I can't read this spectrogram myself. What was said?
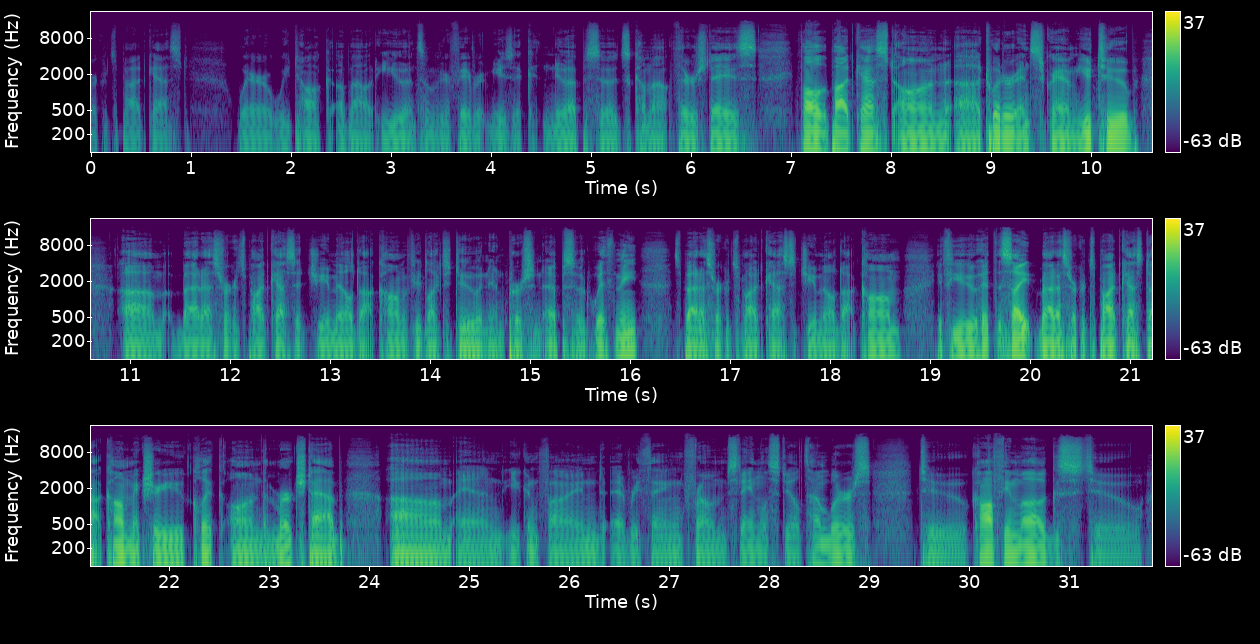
Records podcast, where we talk about you and some of your favorite music. New episodes come out Thursdays. Follow the podcast on uh, Twitter, Instagram, YouTube. Um, Badass Records Podcast at gmail.com if you'd like to do an in person episode with me. It's Badass Records Podcast at gmail.com. If you hit the site, badass records badassrecordspodcast.com, make sure you click on the merch tab. Um, and you can find everything from stainless steel tumblers to coffee mugs to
